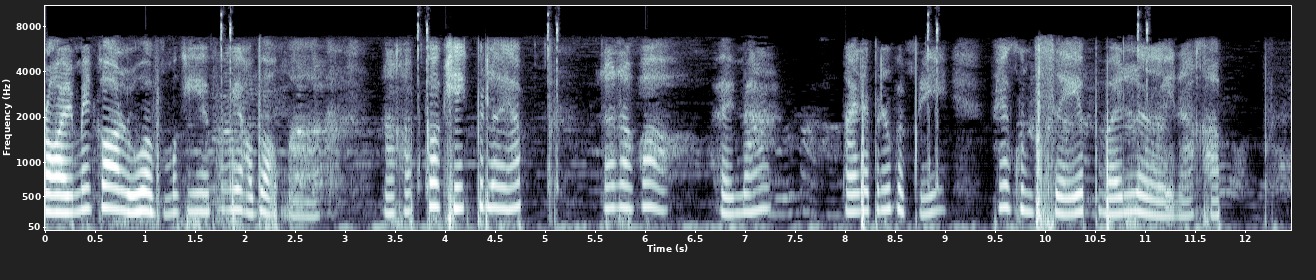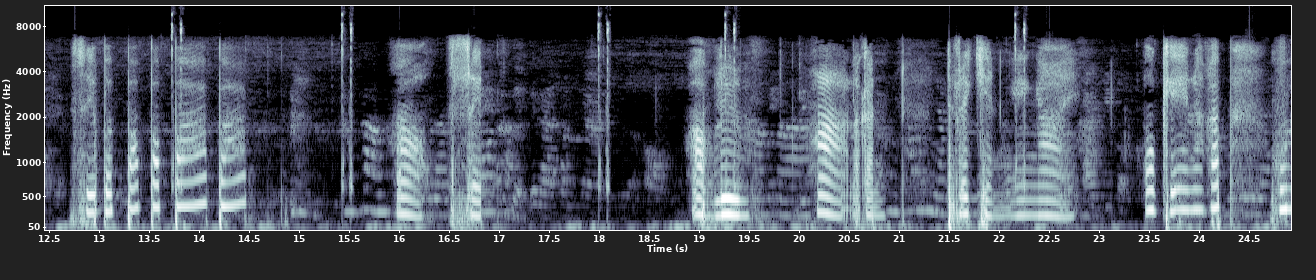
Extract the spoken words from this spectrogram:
รอยไม่ก็รู้อะเมื่อกี้พี่เขาบอกมานะครับ ก็คลิกไปเลยครับ แล้วเราก็เห็นนะมันจะเป็นรูปแบบนี้ ให้คุณเซฟไว้เลยนะครับ เซฟไปปั๊บปั๊บปั๊บปั๊บอ้าว เสร็จอ้าวลืม ห้าแล้วกัน จะได้เขียนง่ายๆ โอเคนะครับ คุณ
